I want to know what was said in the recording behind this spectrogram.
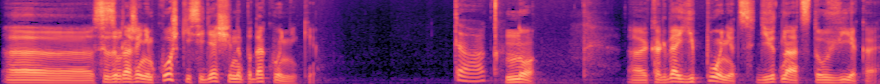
э, с изображением кошки, сидящей на подоконнике. Так. Но э, когда японец 19 века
